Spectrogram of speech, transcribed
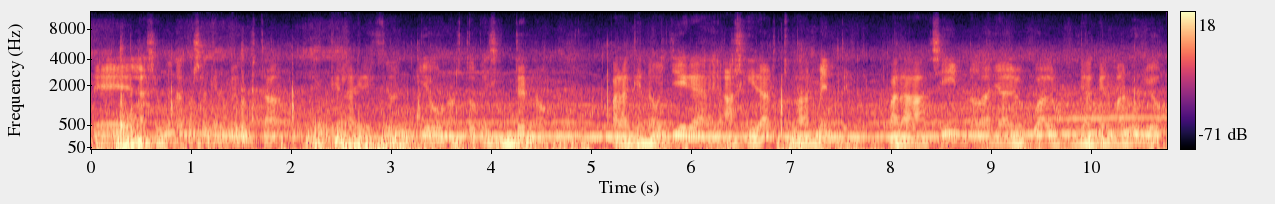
Eh, la segunda cosa que no me gusta es que la dirección lleva unos toques internos para que no llegue a girar totalmente, para así no dañar el cuadro, ya que el manubrio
